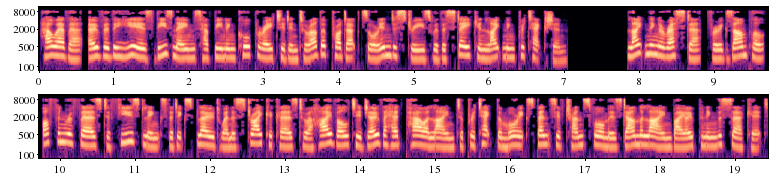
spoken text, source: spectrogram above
However, over the years these names have been incorporated into other products or industries with a stake in lightning protection. Lightning arrestor, for example, often refers to fused links that explode when a strike occurs to a high-voltage overhead power line to protect the more expensive transformers down the line by opening the circuit.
